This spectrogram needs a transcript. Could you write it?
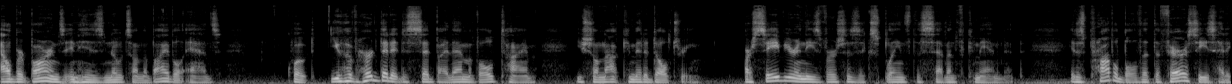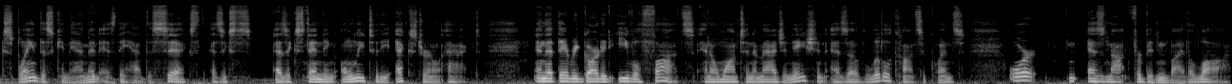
Albert Barnes, in his Notes on the Bible, adds quote, You have heard that it is said by them of old time, You shall not commit adultery. Our Savior in these verses explains the seventh commandment. It is probable that the Pharisees had explained this commandment as they had the sixth, as, ex- as extending only to the external act, and that they regarded evil thoughts and a wanton imagination as of little consequence or as not forbidden by the law.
